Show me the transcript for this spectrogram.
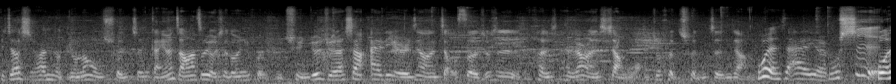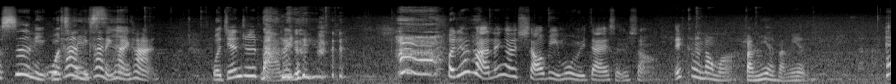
比较喜欢有有那种纯真感，因为长大之后有些东西回不去，你就觉得像艾丽儿这样的角色就是很很让人向往，就很纯真这样。我也是艾丽儿。不是，我是你，我你看，你看，你看，你看，我今天就是把那个，我今天把那个小比目鱼带在身上，哎，看得到吗？反面，反面，哎、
